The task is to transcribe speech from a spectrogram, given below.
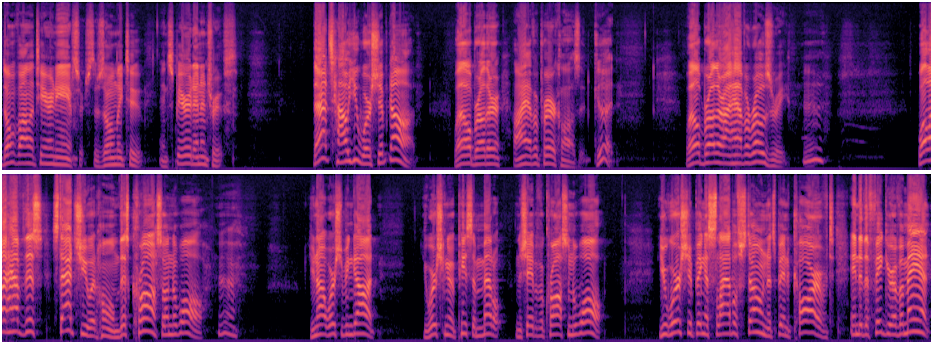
Don't volunteer any answers. There's only two in spirit and in truth. That's how you worship God. Well, brother, I have a prayer closet. Good. Well, brother, I have a rosary. Eh. Well, I have this statue at home, this cross on the wall. Eh. You're not worshiping God. You're worshiping a piece of metal in the shape of a cross on the wall. You're worshiping a slab of stone that's been carved into the figure of a man,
